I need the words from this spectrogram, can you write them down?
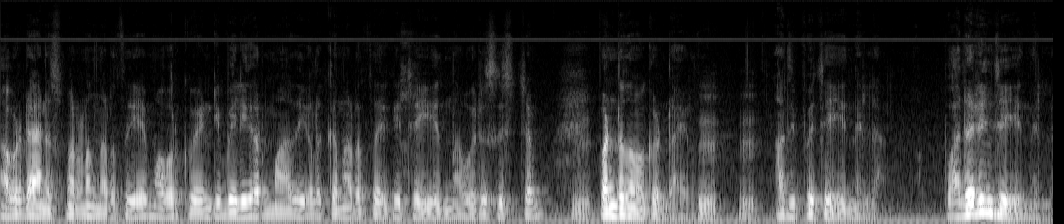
അവരുടെ അനുസ്മരണം നടത്തുകയും അവർക്ക് വേണ്ടി ബലികർമാദികളൊക്കെ നടത്തുകയൊക്കെ ചെയ്യുന്ന ഒരു സിസ്റ്റം പണ്ട് നമുക്കുണ്ടായിരുന്നു. അതിപ്പോൾ ചെയ്യുന്നില്ല. പലരും ചെയ്യുന്നില്ല.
